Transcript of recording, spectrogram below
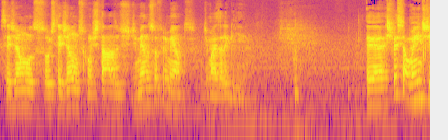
sejamos ou estejamos com estados de menos sofrimento, de mais alegria. É, especialmente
